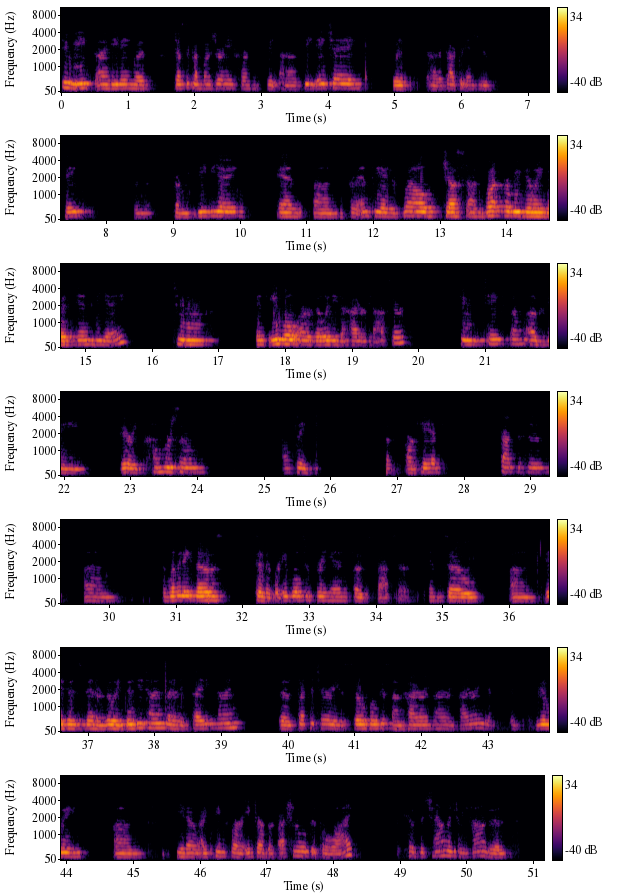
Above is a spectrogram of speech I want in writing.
two weeks, I'm meeting with Jessica Bonjorni from the, uh, VHA, with, uh, Dr. Andrew Bates from, VBA, and, um, from NCA as well, just on what are we doing with NBA to enable our ability to hire faster, to take some of the very cumbersome, I'll say, archaic practices, um, eliminate those so that we're able to bring in folks faster. And so, um, it has been a really busy time, but an exciting time. The secretary is so focused on hiring, hiring, hiring. It's, it's really, um, you know, I think for our HR professionals, it's a lot. Because the challenge we have is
